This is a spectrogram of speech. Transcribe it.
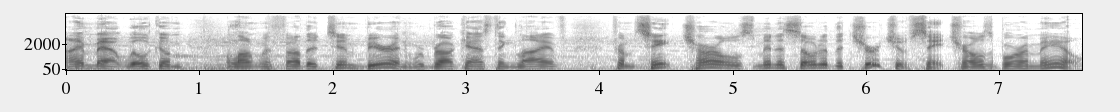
I'm Matt Wilkham, along with Father Tim Bieran. We're broadcasting live from St. Charles, Minnesota, the Church of St. Charles Borromeo,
